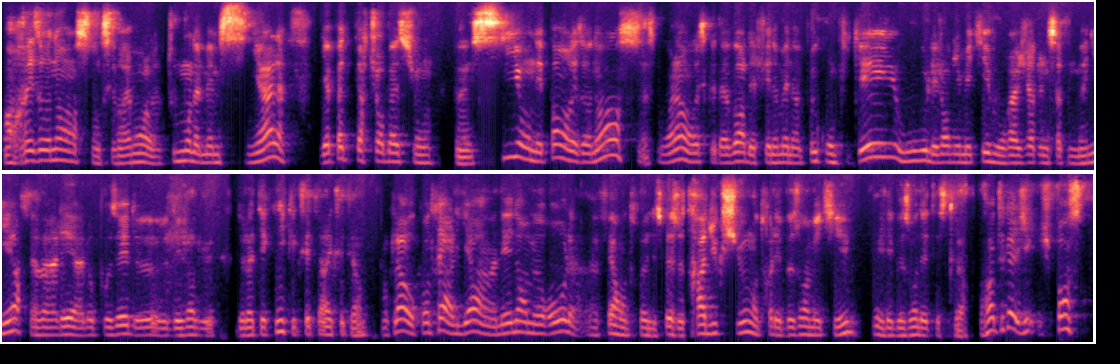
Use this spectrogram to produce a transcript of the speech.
en résonance, donc c'est vraiment euh, tout le monde a le même signal, il n'y a pas de perturbation. Euh, si on n'est pas en résonance, à ce moment-là, on risque d'avoir des phénomènes un peu compliqués où les gens du métier vont réagir d'une certaine manière, ça va aller à l'opposé de, des gens de la technique, etc., etc. Donc là, au contraire, il y a un énorme rôle à faire entre une espèce de traduction entre les besoins métiers et les besoins des testeurs. en tout cas, je pense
